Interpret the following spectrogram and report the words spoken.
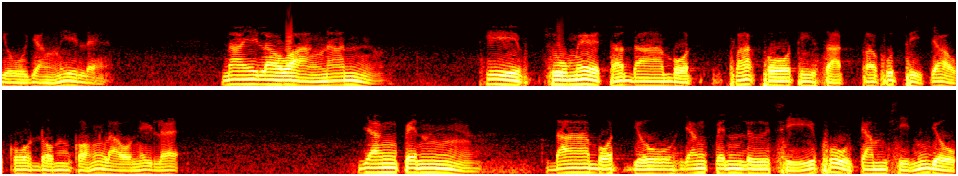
อยู่อย่างนี้แหละ ในระหว่างนั้น ที่สุเมธดาบทพระโพธิสัตว์ พระพุทธเจ้าโกดมของเรานี่แหละ ยังเป็นดาบทอยู่ยังเป็นลือศีผู้จำศีลอยู่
